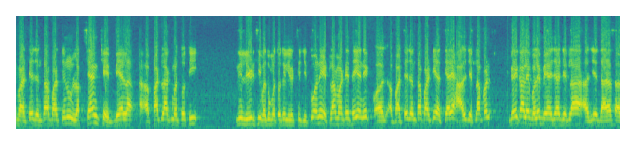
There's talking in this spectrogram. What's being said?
ભારતીય જનતા પાર્ટીનું લક્ષ્યાંક છે બે લાખ પાંચ લાખ મતોથી ની લીડથી વધુ મતોથી લીડથી જીતવું અને એટલા માટે થઈ અને ભારતીય જનતા પાર્ટી અત્યારે હાલ જેટલા પણ ગઈકાલે ભલે બે હજાર જેટલા જે ધારા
